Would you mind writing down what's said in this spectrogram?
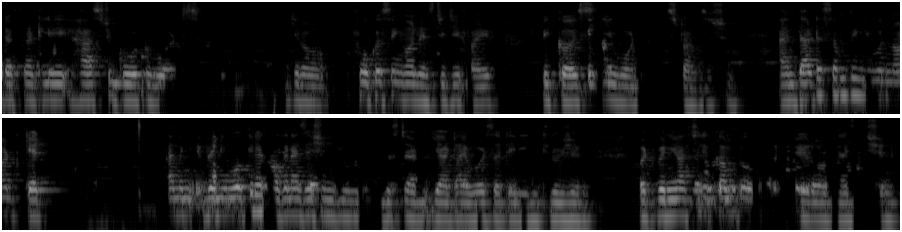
definitely has to go towards you know focusing on sdg 5 because you want this transition. And that is something you will not get. I mean, when you work in an organization, you understand, yeah, diversity, inclusion. But when you actually come to particular organization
